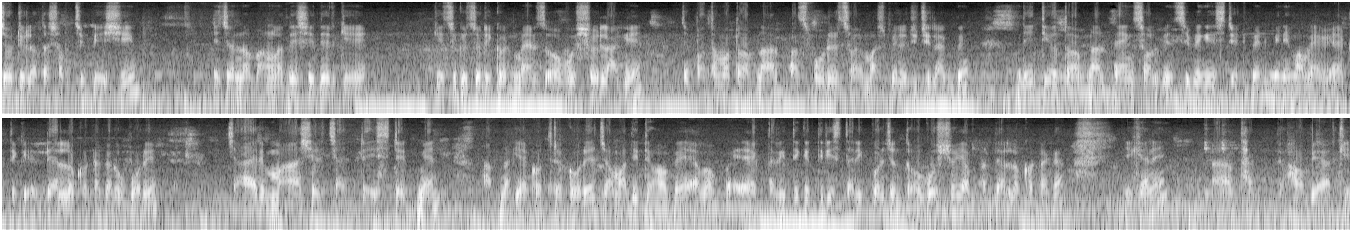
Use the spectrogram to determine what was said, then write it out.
জটিলতা সবচেয়ে বেশি। এজন্য বাংলাদেশিদেরকে কিছু কিছু রিকোয়ারমেন্টস অবশ্যই লাগে যে প্রথমত আপনার পাসপোর্টের ছয় মাস ভ্যালিডিটি লাগবে। দ্বিতীয়ত আপনার ব্যাংক সলভেন্সি ব্যাংকের স্টেটমেন্ট মিনিমাম এক থেকে দেড় লক্ষ টাকার উপরে চার মাসের চারটে স্টেটমেন্ট আপনাকে একত্রে করে জমা দিতে হবে এবং এক তারিখ থেকে তিরিশ তারিখ পর্যন্ত অবশ্যই আপনার দেড় লক্ষ টাকা এখানে থাকতে হবে আর কি,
